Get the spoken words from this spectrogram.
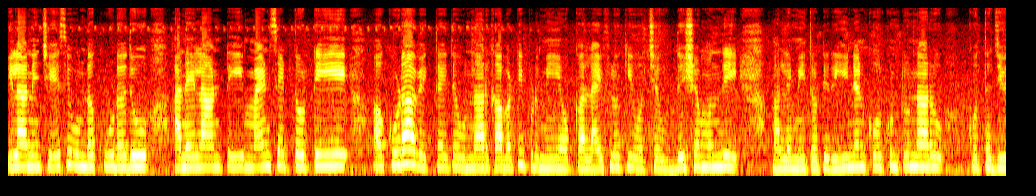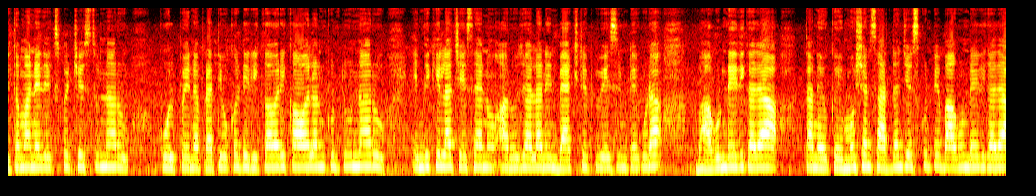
ఇలా నేను చేసి ఉండకూడదు అనేలాంటి మైండ్ సెట్ తోటి కూడా వ్యక్తి అయితే ఉన్నారు కాబట్టి ఇప్పుడు మీ యొక్క లైఫ్లోకి వచ్చే ఉద్దేశం ఉంది. మళ్ళీ మీతోటి రీయూనియన్ కోరుకుంటున్నారు. కొత్త జీవితం అనేది ఎక్స్పెక్ట్ చేస్తున్నారు. కోల్పోయిన ప్రతి ఒక్కటి రికవరీ కావాలనుకుంటున్నారు ఎందుకు ఇలా చేశాను? ఆ రోజు అలా నేను బ్యాక్ స్టెప్ వేసి ఉంటే కూడా బాగుండేది కదా. తన యొక్క ఎమోషన్స్ అర్థం చేసుకుంటే బాగుండేది కదా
